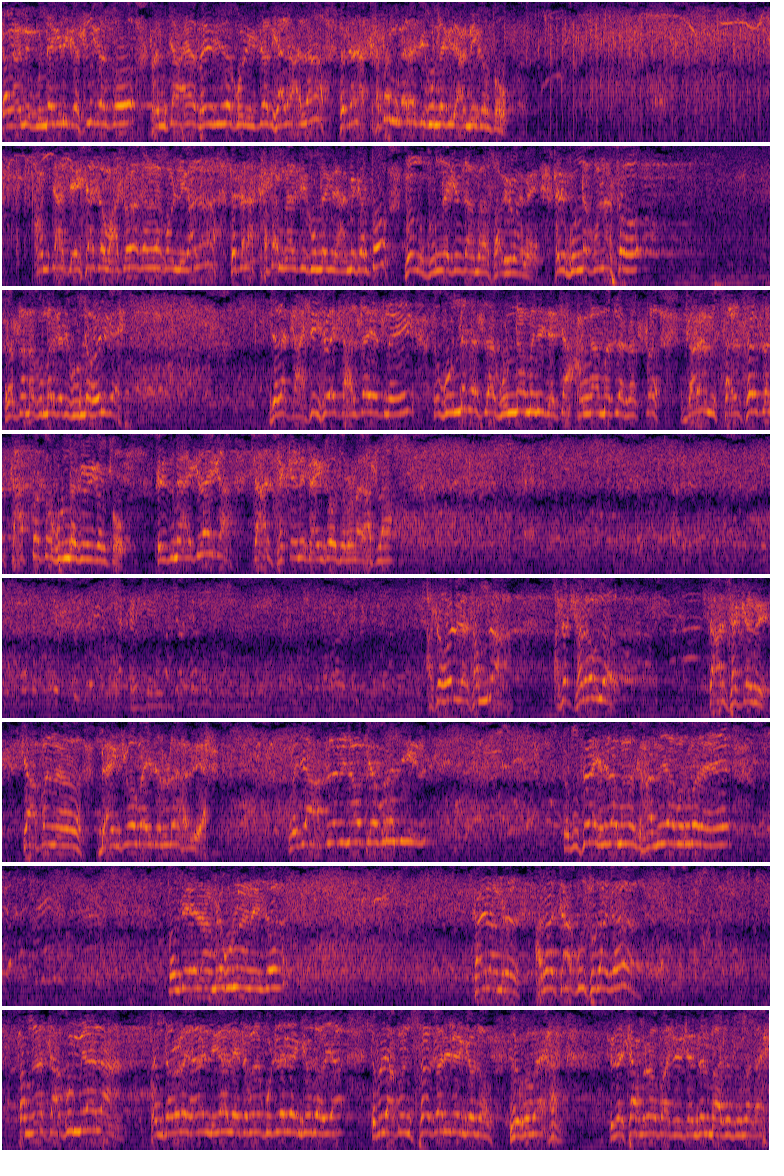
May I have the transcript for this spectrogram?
कारण आम्ही गुंडगिरी कसली करतो? आमच्या आया बहिणीला कोणी इज्जत घ्यायला आला तर त्याला खतम करायची गुंडगिरी आम्ही करतो. आमच्या देशाचं वाटोळं करायला कोण निघाला? तर त्याला खतम करायची गुंडगिरी आम्ही करतो. म्हणून गुंडगिरीचा आम्हाला स्वाभिमान आहे. आणि गुंड कोण असतो रत्नामा कुंभार कधी गुंड होईल काय? ज्याला काठीशिवाय चालता येत नाही तो गुंडच असला गुंड म्हणजे ज्याच्या अंगामधलं रक्त गरम सळसळत तापतं तो गुंडगिरी करतो. तरी तुम्ही ऐकलंय का? चार छक्क्याने बँकेवर दरोडा घातला. असं होईल समजा. असं ठरवलं. चार छक्क्याने की आपण बँकेवर बाई दरोडा घालूया. म्हणजे आपलं बी नाव पेपरात येईल. तर दुसऱ्या हिला मला घालूया बरोबर आहे. पण ते लांबडं कुठून आणायचं? काय लांबडं? अगं चाकू सुद्धा ग समजा चाकू मिळाला आणि दरोडा घालायला निघाले तर मला कुठल्या बँकेवर जाऊया? तर म्हणजे आपण सहकारी बँकेवर जाऊ. नको बाय. शामराव पाटील त्यांचं माझं तुला काय?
